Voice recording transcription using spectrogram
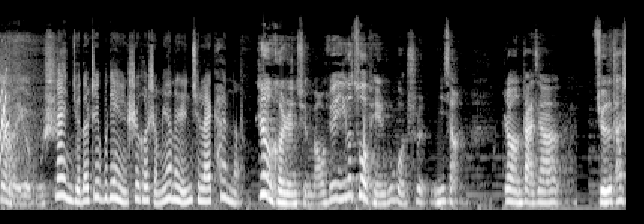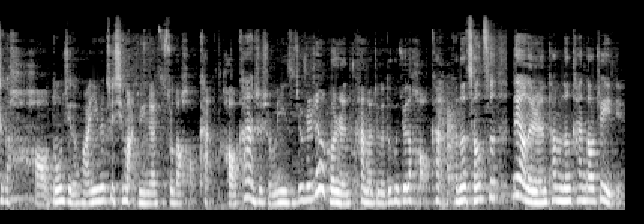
这样的一个故事。那你觉得这部电影适合什么样的人群来看呢？任何人群吧，我觉得一个作品如果是你想让大家。觉得它是个好东西的话，因为最起码就应该是做到好看。好看是什么意思？就是任何人看到这个都会觉得好看。可能层次那样的人，他们能看到这一点；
